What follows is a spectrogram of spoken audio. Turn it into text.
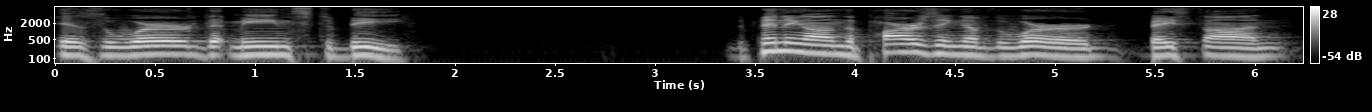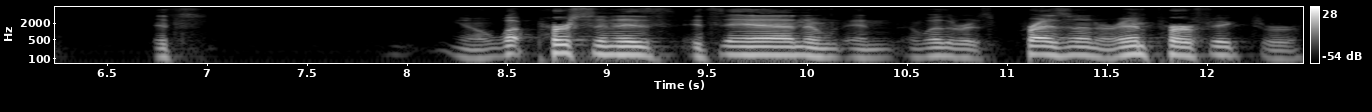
is the word that means to be. Depending on the parsing of the word, based on its, you know, what person is it's in, and, and whether it's present or imperfect or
